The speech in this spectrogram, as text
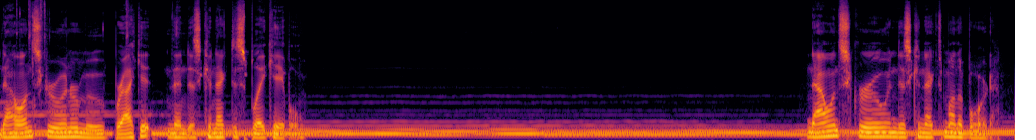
Now unscrew and remove bracket, then disconnect display cable. Now unscrew and disconnect motherboard.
